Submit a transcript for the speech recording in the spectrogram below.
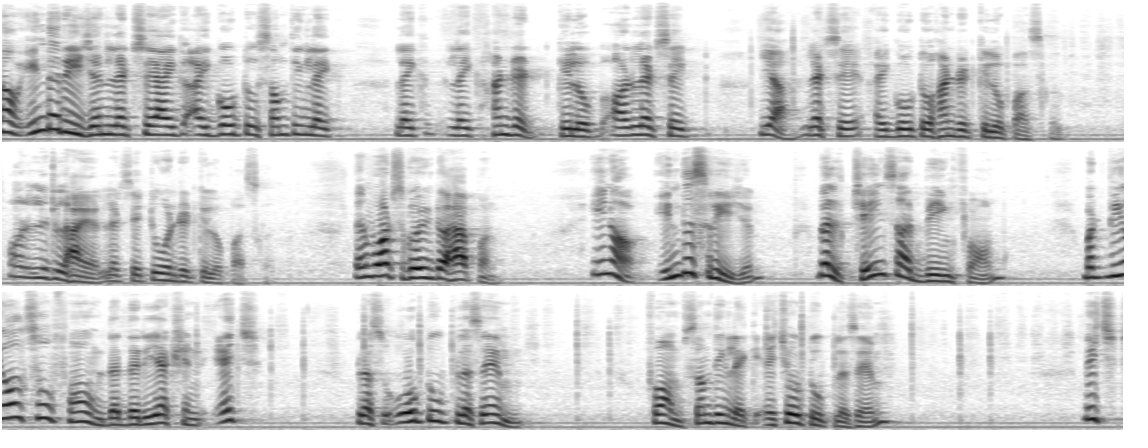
Now, in the region let us say I, I go to something like like like 100 kilo or let us say yeah let us say I go to 100 kilopascal or a little higher let us say 200 kilopascal. Then what is going to happen? You know in this region well chains are being formed, but we also found that the reaction H plus O2 plus M forms something like HO2 plus M which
